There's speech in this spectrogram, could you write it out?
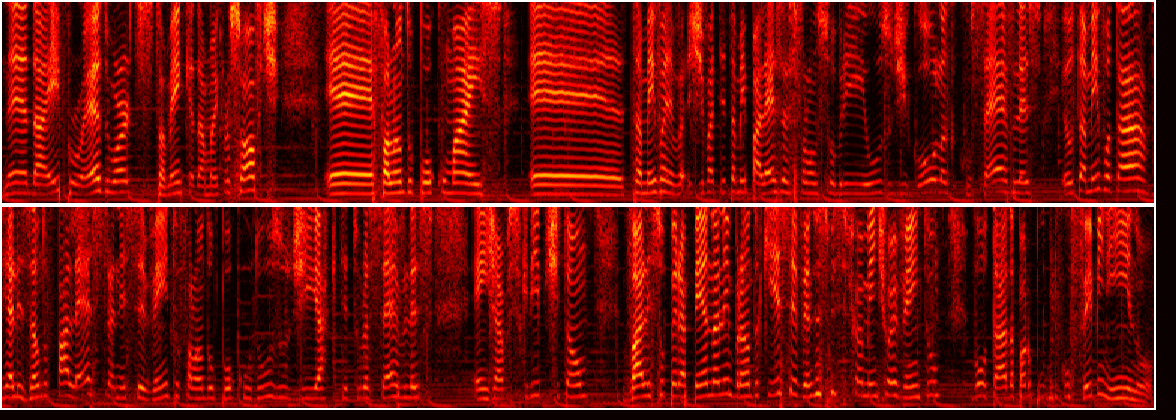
né, da April Edwards, também que é da Microsoft, é, falando um pouco mais é, também vai, a gente vai ter também palestras falando sobre o uso de Golang com serverless. Eu também vou estar realizando palestra nesse evento falando um pouco do uso de arquitetura serverless em JavaScript. Então vale super a pena. Lembrando que esse evento é especificamente um evento voltado para o público feminino.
